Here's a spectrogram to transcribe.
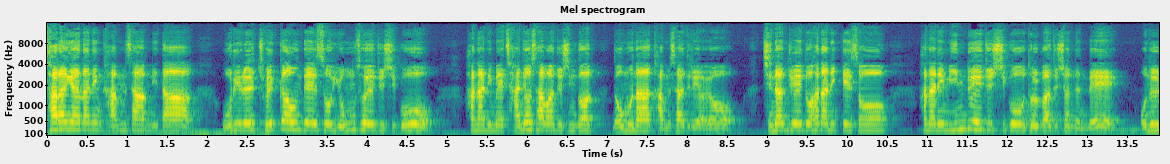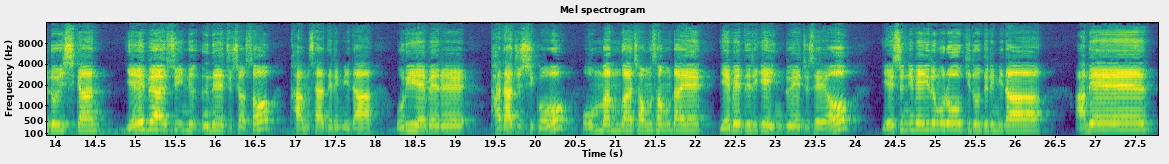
사랑의 하나님 감사합니다. 우리를 죄 가운데에서 용서해 주시고 하나님의 자녀 삼아 주신 것 너무나 감사드려요. 지난주에도 하나님께서 하나님 인도해 주시고 돌봐 주셨는데 오늘도 이 시간 예배할 수 있는 은혜 주셔서 감사드립니다. 우리 예배를 받아 주시고 온 마음과 정성 다해 예배드리게 인도해 주세요. 예수님의 이름으로 기도드립니다. 아멘.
